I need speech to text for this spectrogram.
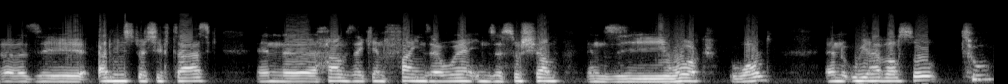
uh, the administrative task and uh, how they can find their way in the social and the work world. And we have also two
